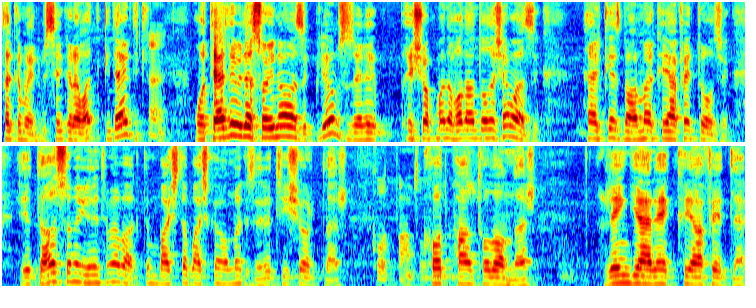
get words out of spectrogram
takım elbise, kravat giderdik. Evet. Otelde bile soyunamazdık biliyor musunuz? Öyle eşofmana falan dolaşamazdık. Herkes normal kıyafetle olacak. E daha sonra yönetime baktım. Başta başkan olmak üzere tişörtler, Kot pantolon. kot pantolonlar, rengarenk kıyafetler.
